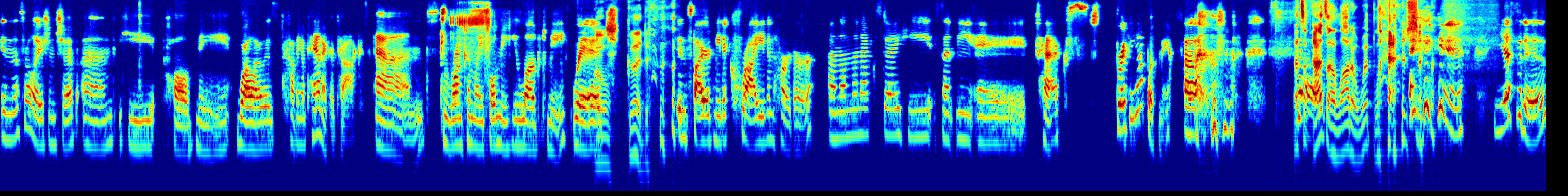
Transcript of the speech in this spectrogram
in this relationship and he called me while i was having a panic attack and drunkenly told me he loved me oh, which good. inspired me to cry even harder. And then the next day, he sent me a text breaking up with me. Um, That's so- that's a lot of whiplash. Yes, it is.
